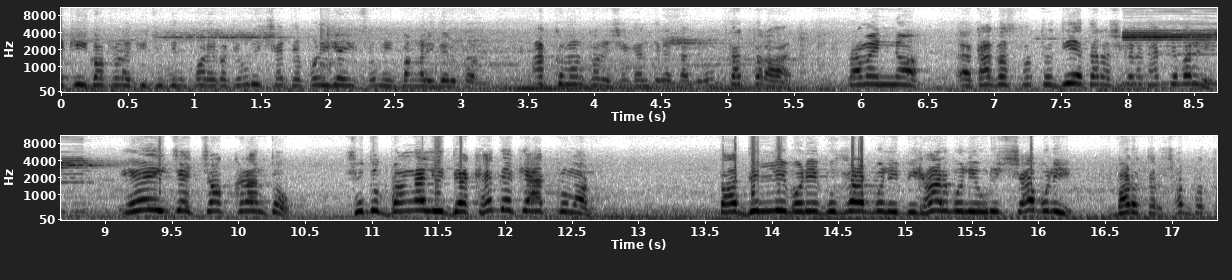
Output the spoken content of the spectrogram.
একই ঘটনা কিছুদিন পরে ঘটে উড়িষ্যাতে পরিযায়ী শ্রমিক বাঙালিদের উপর আক্রমণ করে সেখান থেকে তাদের উৎখাত করা হয়। প্রামাণ্য কাগজপত্র দিয়ে তারা সেখানে থাকতে পারেনি। এই যে চক্রান্ত, শুধু বাঙালি দেখে দেখে আক্রমণ তা দিল্লি বলি, গুজরাট বলি, বিহার বলি, উড়িষ্যা বলি, ভারতের সর্বত্র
